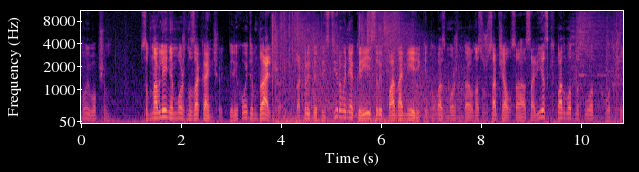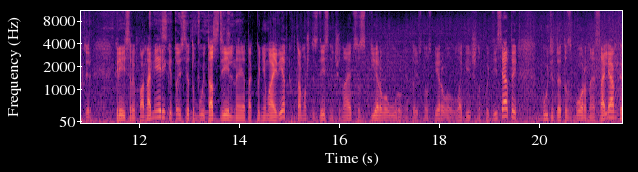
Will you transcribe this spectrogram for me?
ну и, в общем, с обновлением можно заканчивать. Переходим дальше. Закрытое тестирование, крейсеры Панамерики. Ну, возможно, да, у нас уже сообщалось о советских подводных лодках. Вот еще теперь крейсеры Панамерики, то есть это будет отдельная, я так понимаю, ветка, потому что здесь начинается с первого уровня, то есть, ну, с первого, логично, по десятый будет эта сборная солянка,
